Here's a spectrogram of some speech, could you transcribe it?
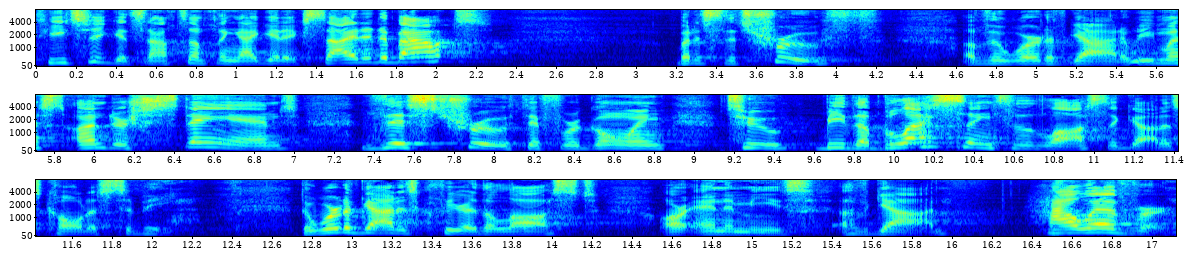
teaching, it's not something I get excited about, but it's the truth of the Word of God. We must understand this truth if we're going to be the blessing to the lost that God has called us to be. The Word of God is clear the lost are enemies of God. However,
